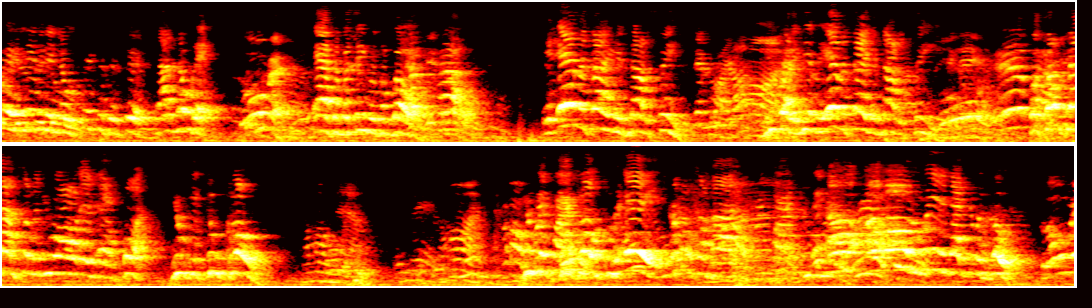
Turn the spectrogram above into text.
man. Living in your sixes and sevens. I know that. Glory. As a believers of God. Yes, and everything is not Glory.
